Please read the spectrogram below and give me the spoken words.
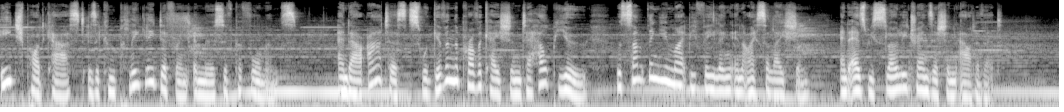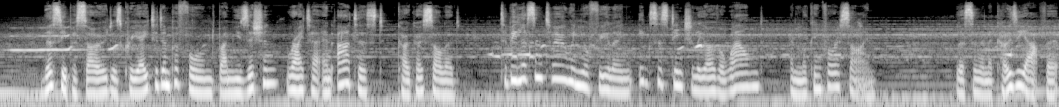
Each podcast is a completely different immersive performance, and our artists were given the provocation to help you with something you might be feeling in isolation and as we slowly transition out of it. This episode is created and performed by musician, writer, and artist Coco Solid, to be listened to when you're feeling existentially overwhelmed and looking for a sign. Listen in a cozy outfit,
